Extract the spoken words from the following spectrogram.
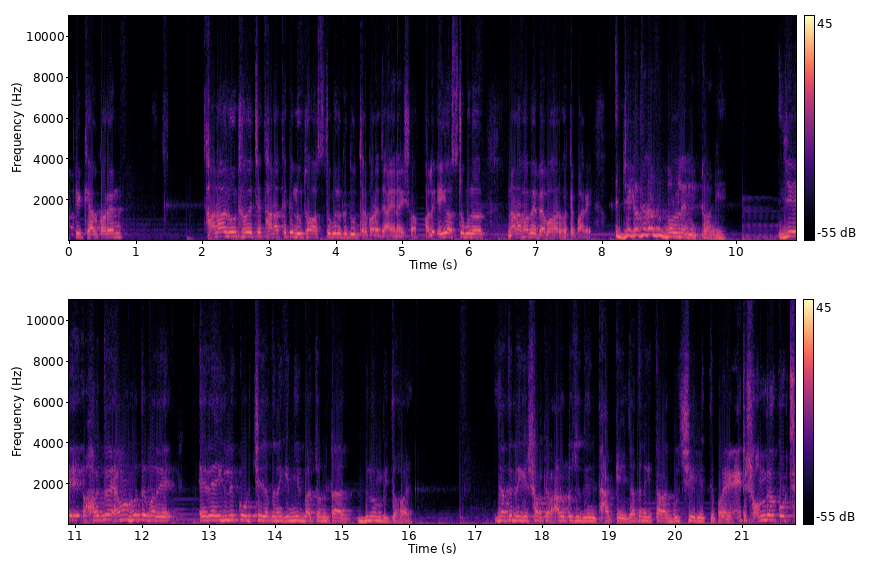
আপনি খেয়াল করেন থানা লুট হয়েছে থানা থেকে লুট হওয়া অস্ত্রগুলো কিন্তু উদ্ধার করা যায় নাই সব। ফলে এই অস্ত্রগুলোর নানাভাবে ব্যবহার হতে পারে। যে কথাটা আপনি বললেন একটু আগে যে হয়তো এমন হতে পারে এরা এগুলি করছে যাতে নাকি নির্বাচনটা বিলম্বিত হয় যাতে নাকি সরকার আরও কিছুদিন থাকে যাতে নাকি তারা গুছিয়ে নিতে পারে। এটা সন্দেহ করছে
